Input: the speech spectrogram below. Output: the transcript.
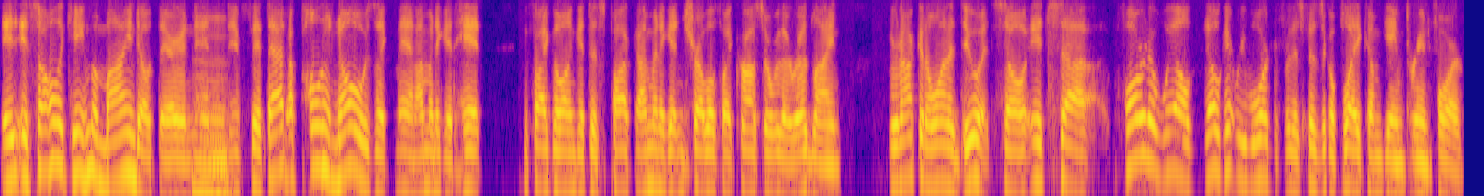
it, it's all a game of mind out there. And, and if, if that opponent knows, like, man, I'm going to get hit if I go and get this puck, I'm going to get in trouble if I cross over the red line. They're not going to want to do it. So it's uh, Florida will they'll get rewarded for this physical play come game three and four.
